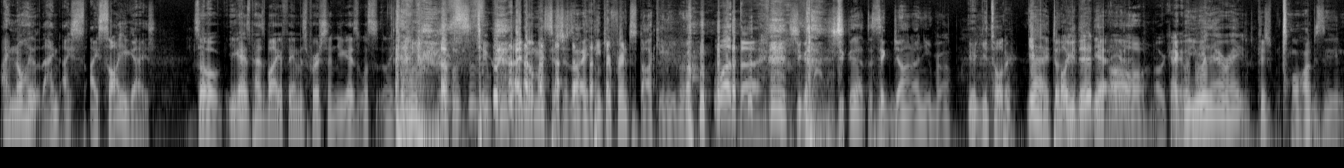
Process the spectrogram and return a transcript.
I know he, I, I, I saw you guys. So you guys passed by a famous person. You guys was like That was stupid. I know my sister's like, I think your friend's stalking me, bro. what the? she got she's gonna have to sick John on you, bro. You, you told her? Yeah, I told Oh, her. you did? Yeah. Oh, yeah. okay. I go, you were there, right? Because well, obviously,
